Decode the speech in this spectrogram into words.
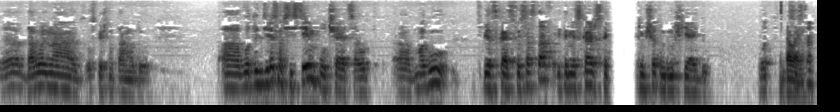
Я довольно успешно там иду. А, вот интересно в системе получается, вот а, могу тебе сказать свой состав, и ты мне скажешь, с каким счетом думаешь, я иду. Вот Давай. состав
